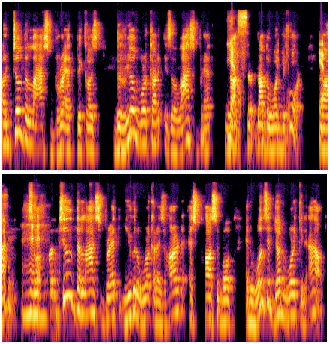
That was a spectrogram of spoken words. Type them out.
until the last breath, because the real workout is the last breath, not Yes. the, not the one before. yes. Right? So until the last breath, you're going to work out as hard as possible. And once you're done working out,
